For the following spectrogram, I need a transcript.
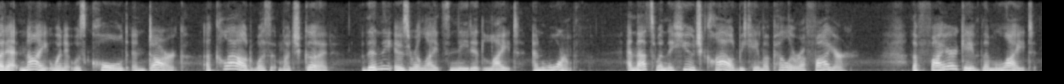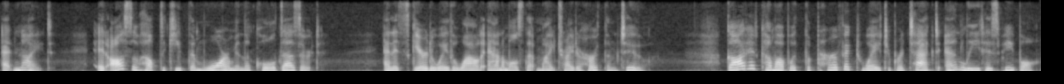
But at night, when it was cold and dark, a cloud wasn't much good. Then the Israelites needed light and warmth. And that's when the huge cloud became a pillar of fire. The fire gave them light at night. It also helped to keep them warm in the cold desert. And it scared away the wild animals that might try to hurt them, too. God had come up with the perfect way to protect and lead his people.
